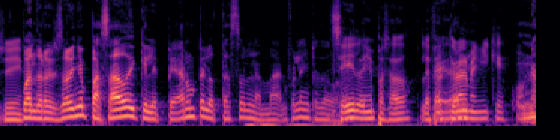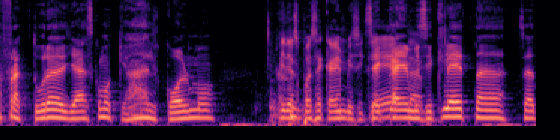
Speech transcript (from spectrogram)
Sí. Cuando regresó el año pasado y que le pegaron un pelotazo en la mano. Fue el año pasado. Sí, ¿verdad? el año pasado. Le fracturaron el meñique. Una fractura ya es como que, ah, el colmo. Y después se cae en bicicleta. Se cae en bicicleta. O sea,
